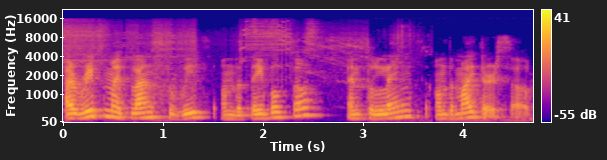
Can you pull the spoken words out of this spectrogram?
I ripped my planks to width on the table saw and to length on the miter saw.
